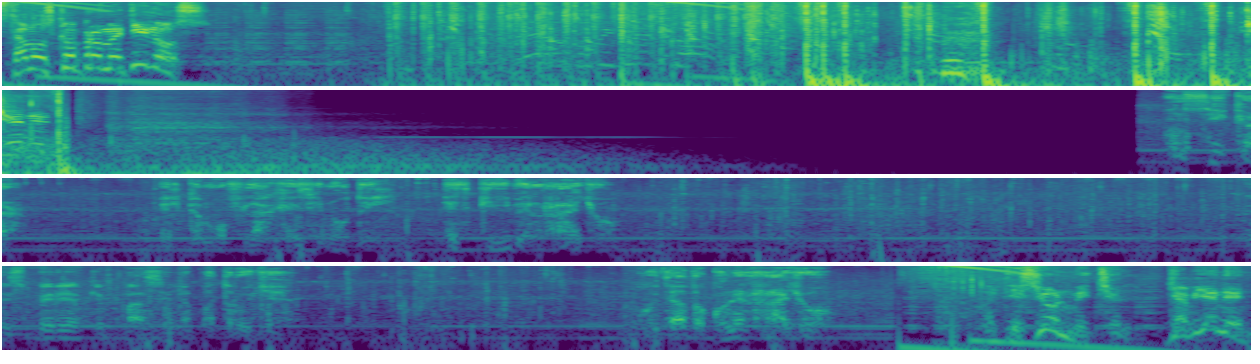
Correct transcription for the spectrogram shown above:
¡Estamos comprometidos! ¡Vienen! Un Seeker. El camuflaje es inútil. Escribe el rayo. Espere a que pase la patrulla. Cuidado con el rayo. ¡Atención, Mitchell! ¡Ya vienen!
